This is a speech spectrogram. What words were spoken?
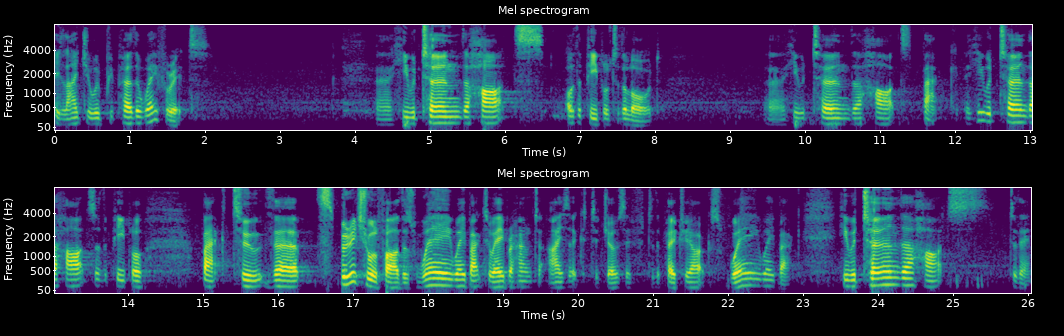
Elijah would prepare the way for it. Uh, he would turn the hearts of the people to the Lord. Uh, he would turn the hearts back he would turn the hearts of the people back to their spiritual fathers, way, way back to Abraham, to Isaac, to Joseph, to the patriarchs, way, way back. He would turn their hearts to them.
